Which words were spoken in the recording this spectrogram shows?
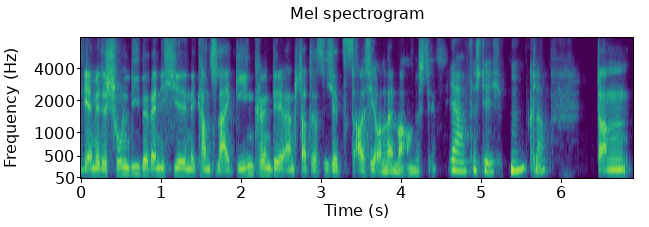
wäre mir das schon lieber, wenn ich hier in eine Kanzlei gehen könnte, anstatt dass ich jetzt alles hier online machen müsste. Ja, verstehe ich. Hm, klar. Dann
